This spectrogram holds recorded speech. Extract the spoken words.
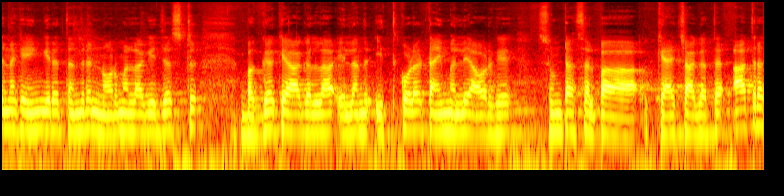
ಜನಕ್ಕೆ ಹೆಂಗಿರುತ್ತೆ ಅಂದರೆ ನಾರ್ಮಲ್ ಆಗಿ ಜಸ್ಟ್ ಬಗ್ಗಕ್ಕೆ ಆಗಲ್ಲ, ಇಲ್ಲಾಂದರೆ ಇತ್ಕೊಳ್ಳೋ ಟೈಮಲ್ಲಿ ಅವ್ರಿಗೆ ಸುಂಟ ಸ್ವಲ್ಪ ಕ್ಯಾಚ್ ಆಗುತ್ತೆ. ಆ ಥರ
